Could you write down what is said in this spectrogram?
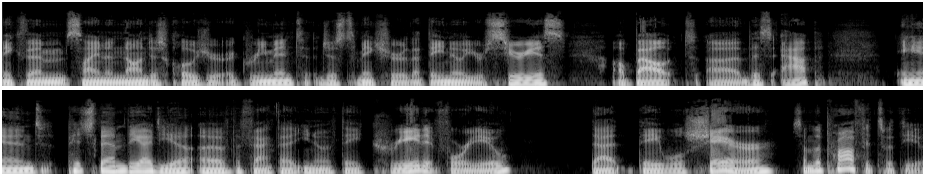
make them sign a non-disclosure agreement just to make sure that they know you're serious about uh, this app and pitch them the idea of the fact that you know if they create it for you that they will share some of the profits with you.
